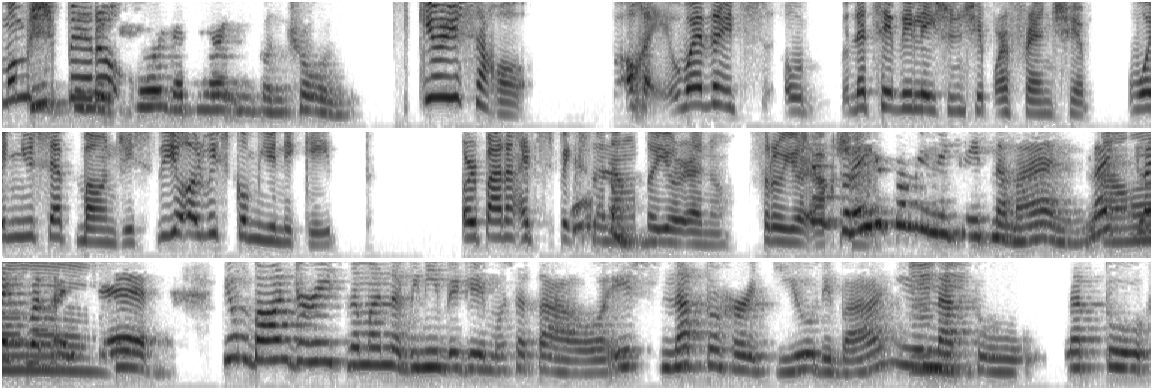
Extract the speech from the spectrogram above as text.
Ma'am, need to pero make sure that you are in control. curious ako. Okay, whether it's, oh, let's say, relationship or friendship, when you set boundaries, do you always communicate? Or parang it's fixed na lang to your, ano, through your Siyempre, action? you communicate naman. Like, Ah. like what I said. Yung boundaries naman na binibigay mo sa tao is not to hurt you, di ba? You Mhm. not to, not to,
